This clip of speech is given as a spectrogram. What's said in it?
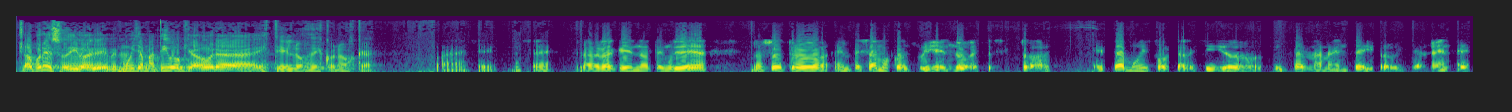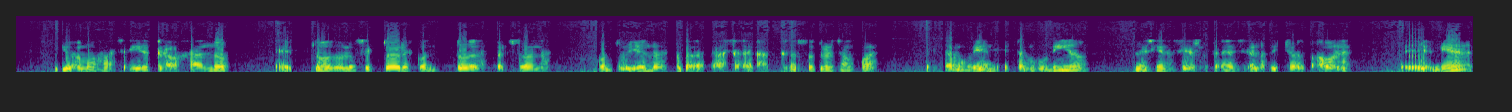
Claro, por eso digo, es muy llamativo que ahora este, los desconozca. Ah, sí, no sé. La verdad que no tengo idea. Nosotros empezamos construyendo este sector está muy fortalecido internamente y provincialmente y vamos a seguir trabajando en todos los sectores con todas las personas construyendo esto para hacia adelante. Nosotros en San Juan estamos bien, estamos unidos, me decían hacer referencia a los dichos de Paola, eh, bien,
